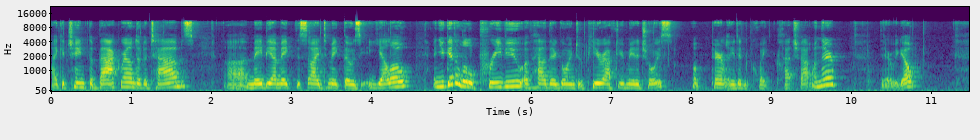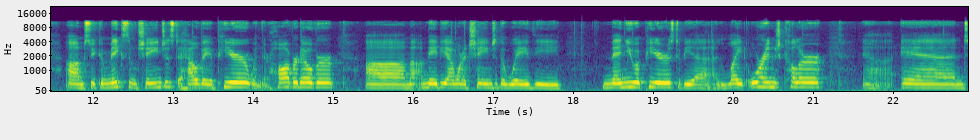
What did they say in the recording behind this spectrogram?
I could change the background of the tabs. Uh, maybe I make decide to make those yellow. And you get a little preview of how they're going to appear after you've made a choice. Well, apparently I didn't quite catch that one there. There we go. Um, so you can make some changes to how they appear when they're hovered over. Um, maybe I want to change the way the menu appears to be a light orange color. Uh, and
